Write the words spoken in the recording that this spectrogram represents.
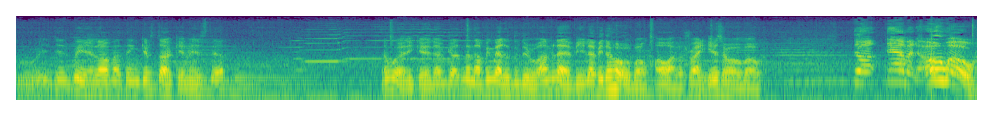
We wheel off, I think you're stuck here, mister. Don't worry, kid, I've got nothing better to do. I'm Levi, Levi the hobo. Oh, I was right, here's a hobo. Oh, damn it, hobo!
